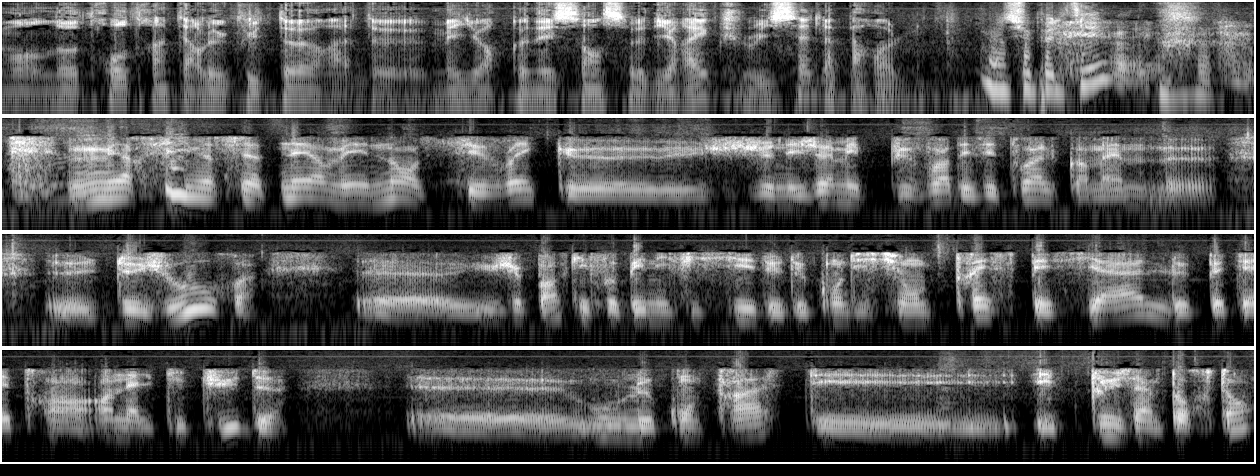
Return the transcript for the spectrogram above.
mon autre autre interlocuteur a de meilleures connaissances directes, je lui cède la parole. Monsieur Pelletier Merci, merci Atner, mais non, c'est vrai que je n'ai jamais pu voir des étoiles quand même euh, euh, de jour. Euh, je pense qu'il faut bénéficier de, conditions très spéciales, peut-être en, altitude, où le contraste est, est plus important.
